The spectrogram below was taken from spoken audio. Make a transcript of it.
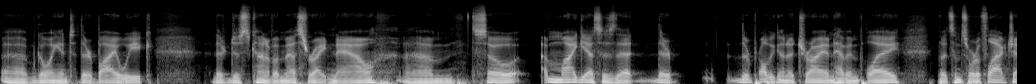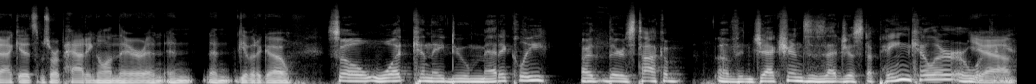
um, going into their bye week. They're just kind of a mess right now. Um, so my guess is that they're they're probably going to try and have him play, put some sort of flak jacket, some sort of padding on there, and and and give it a go. So, what can they do medically are there's talk of, of injections? Is that just a painkiller or what? Yeah, you...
